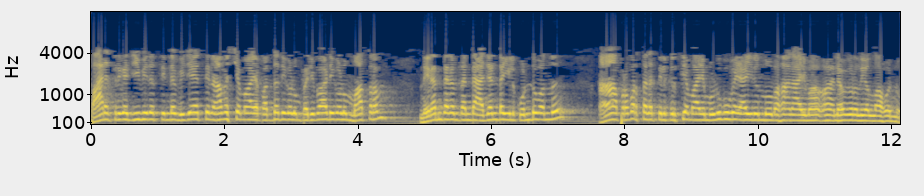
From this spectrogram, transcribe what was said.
പാരത്രിക ജീവിതത്തിന്റെ വിജയത്തിന് ആവശ്യമായ പദ്ധതികളും പരിപാടികളും മാത്രം നിരന്തരം തന്റെ അജണ്ടയിൽ കൊണ്ടുവന്ന് ആ പ്രവർത്തനത്തിൽ കൃത്യമായി മുഴുകുകയായിരുന്നു മഹാനായ നവീറലി അള്ളാഹുന്നു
